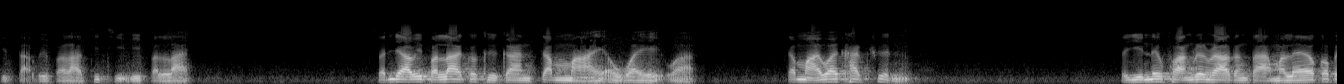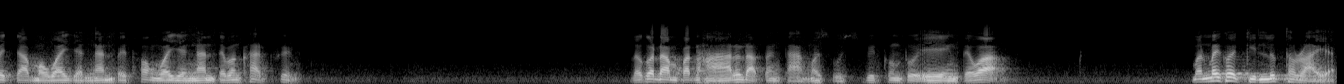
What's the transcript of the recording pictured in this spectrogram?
จิตตวิปลาสทิฏฐิวิปลาสสัญญาวิปลาสก็คือการจำหมายเอาไว้ว่าจำหมายไว้คาดเคลื่อน แต่ยินได้ฟังเรื่องราวต่าง ๆ มาแล้วก็ไปจำเอาไว้อย่างนั้น ไปท่องไว้อย่างนั้น แต่มันคลาดเคลื่อนแล้วก็นำปัญหาระดับต่าง ๆ มาสู่ชีวิตของตัวเอง แต่ว่ามันไม่ค่อยกินลึกเท่าไหร่อะ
